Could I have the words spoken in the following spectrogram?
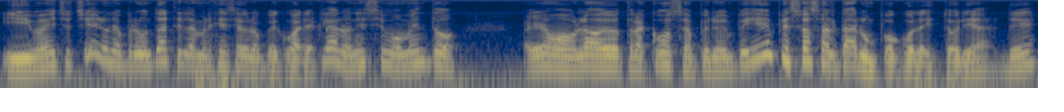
y me ha dicho, che, no le preguntaste la emergencia agropecuaria. Claro, en ese momento habíamos hablado de otra cosa, pero empezó a saltar un poco la historia de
